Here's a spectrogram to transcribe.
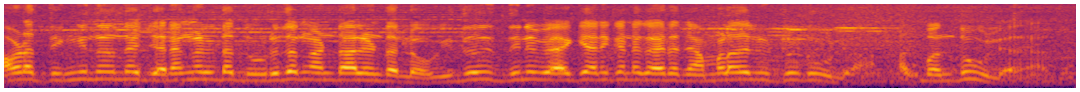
അവിടെ തിങ്ങി നിന്ന് ജനങ്ങളുടെ ദുരിതം കണ്ടാലുണ്ടല്ലോ. ഇത് ഇതിന് വ്യാഖ്യാനിക്കേണ്ട കാര്യം നമ്മളതിൽ ഇട്ടിട്ടുമില്ല. അത് ബന്ധവുമില്ല അതിനകത്ത്.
